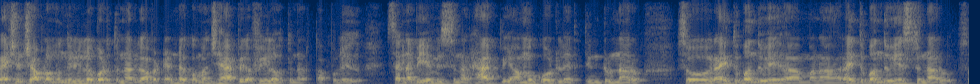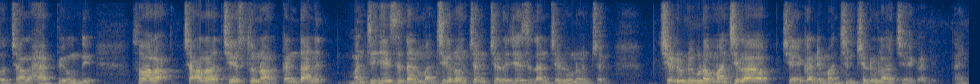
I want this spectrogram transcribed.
రేషన్ షాప్ల ముందు నిలబడుతున్నారు కాబట్టి ఎండకు మంచి హ్యాపీగా ఫీల్ అవుతున్నారు. తప్పు లేదు. సన్న బియ్యం ఇస్తున్నారు. హ్యాపీ. అమ్ముకోవట్లేదు తింటున్నారు. సో రైతు బంధు మన రైతు బంధు వేస్తున్నారు. సో చాలా హ్యాపీ ఉంది. సో అలా చాలా చేస్తున్నారు. కానీ దాన్ని మంచి చేసేదాన్ని మంచిగానే ఉంచండి చెడు చేసేదాన్ని చెడుగానే ఉంచండి. చెడుని కూడా మంచిలా చేయకండి మంచిని చెడులా చేయకండి. థ్యాంక్ యూ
